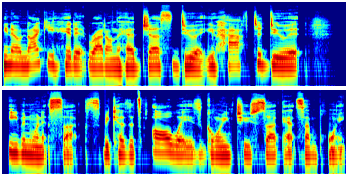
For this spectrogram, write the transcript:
You know, Nike hit it right on the head. Just do it. You have to do it even when it sucks because it's always going to suck at some point.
